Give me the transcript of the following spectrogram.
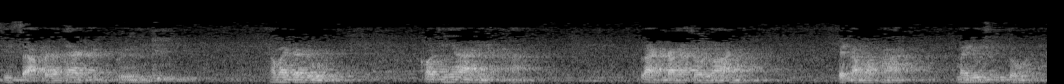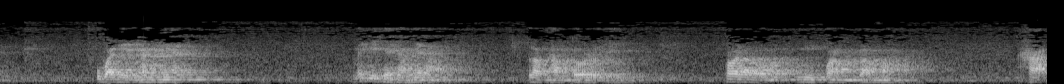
ศีรษะไปกระแทกถึงพื้น ทำไมกระดูกข้อที่ห้าเนี่ยร่างกายส่วนล่างเป็นอัมพาตไม่รู้สึกตัว อุบัติเหตุครั้งนี้ไม่มีใครทำให้เรา เราทำตัวเราเอง เพราะเรามีความประมาทขาด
